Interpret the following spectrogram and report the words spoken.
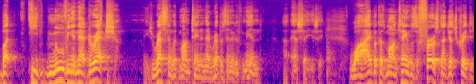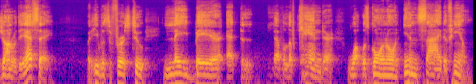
but he's moving in that direction. He's wrestling with Montaigne in that representative men uh, essay, you see. Why? Because Montaigne was the first not just to create the genre of the essay, but he was the first to lay bare at the level of candor what was going on inside of him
